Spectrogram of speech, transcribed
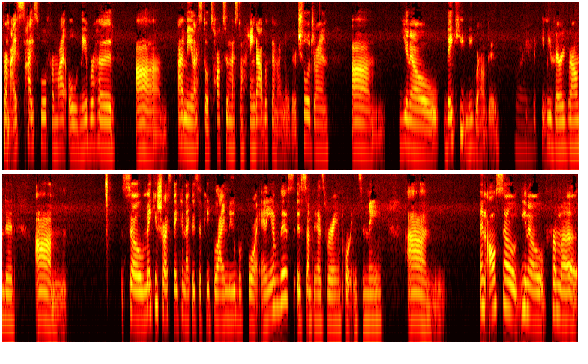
from high school, from my old neighborhood. Um, I mean, I still talk to them, I still hang out with them, I know their children. Um, you know, they keep me grounded. Right. They keep me very grounded. Um, so making sure I stay connected to people I knew before any of this is something that's very important to me. Um, and also, you know, from a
